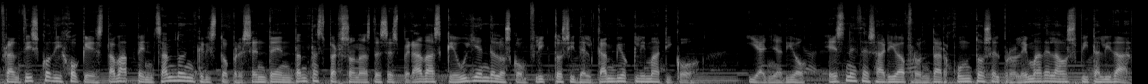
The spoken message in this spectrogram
Francisco dijo que estaba pensando en Cristo presente en tantas personas desesperadas que huyen de los conflictos y del cambio climático. Y añadió, es necesario afrontar juntos el problema de la hospitalidad.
